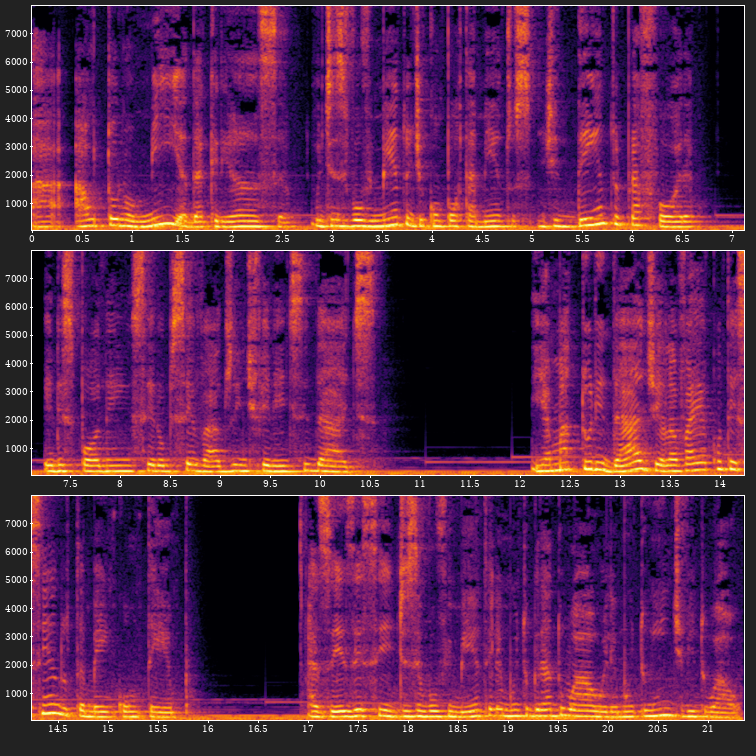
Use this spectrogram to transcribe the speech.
A autonomia da criança, o desenvolvimento de comportamentos de dentro para fora, eles podem ser observados em diferentes idades e a maturidade ela vai acontecendo também com o tempo. Às vezes esse desenvolvimento ele é muito gradual, ele é muito individual.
